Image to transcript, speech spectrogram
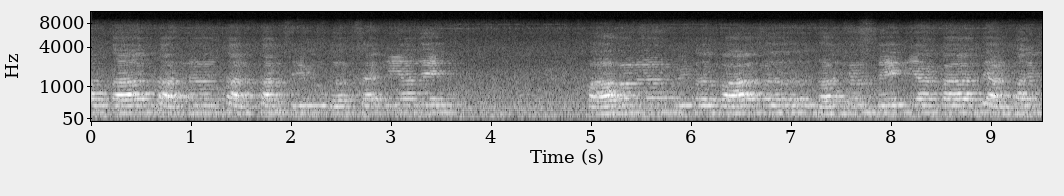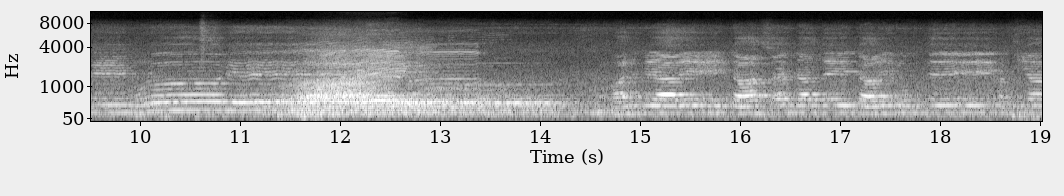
ਉਤਾਰ ਧੰਨ ਧੰਨ ਧੰਨ ਸ੍ਰੀ ਗੁਰੂ ਗ੍ਰੰਥ ਸਾਹਿਬ ਜੀਆਂ ਦੇ। ਪਾਵਨ ਪਵਿੱਤਰ ਪਾਠ, ਦਰਸ਼ਨ ਦੇਖਿਆ ਕਾ ਧਿਆਨ ਕਰਕੇ ਗੁਰੂ ਜੀ। ਪੰਜ ਪਿਆਰੇ ਚਾਰ ਸਾਹਿਬਜ਼ਾਦੇ 40 ਮੁਕਤੇ, ਅੱਖੀਆਂ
